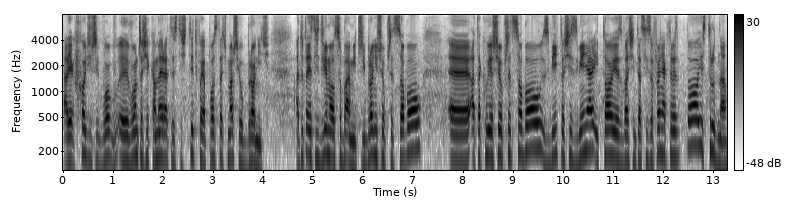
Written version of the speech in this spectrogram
ale jak wchodzisz i e, włącza się kamera, to jesteś ty, twoja postać, masz ją bronić. A tutaj jesteś dwiema osobami, czyli bronisz ją przed sobą, atakujesz ją przed sobą, to się zmienia i to jest właśnie ta schizofrenia, która jest, jest trudna.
